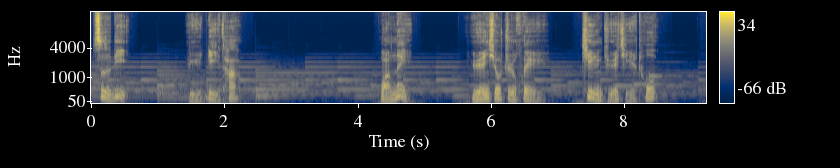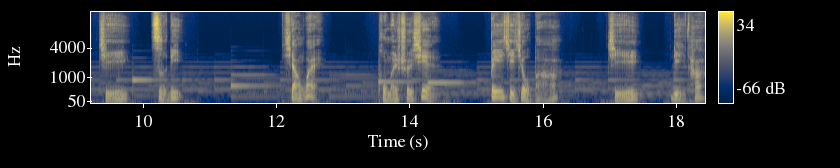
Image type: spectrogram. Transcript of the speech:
自利与利他。往内圆修智慧，净觉解脱，即自利；向外普门示现，悲济救拔，即利他。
